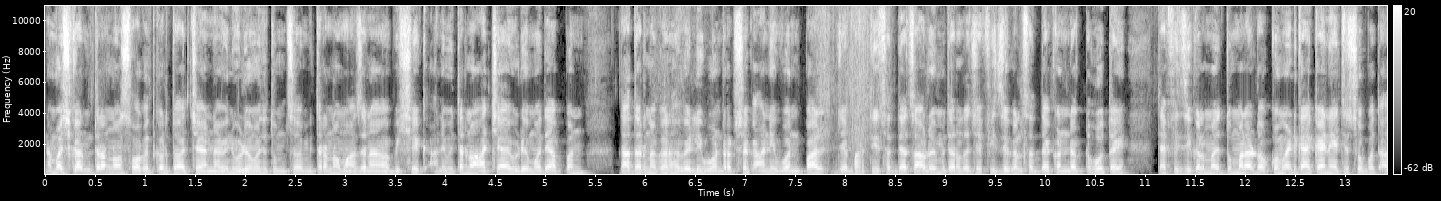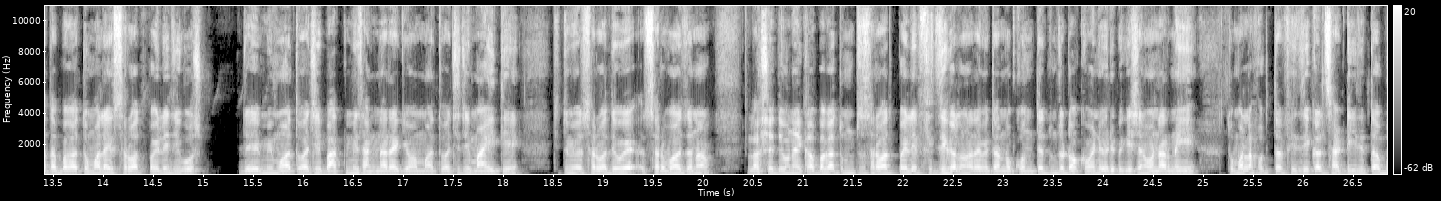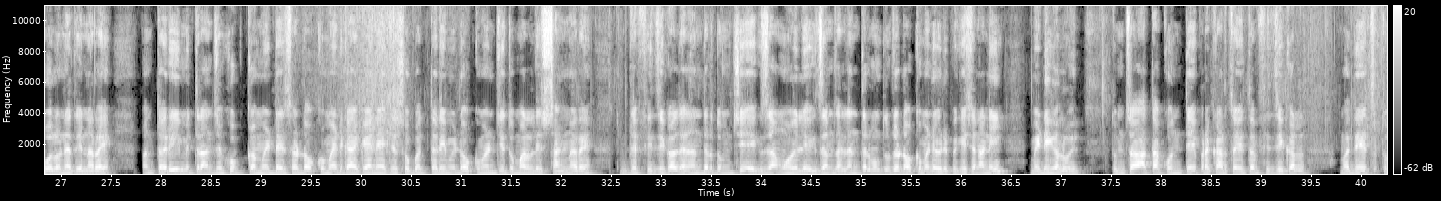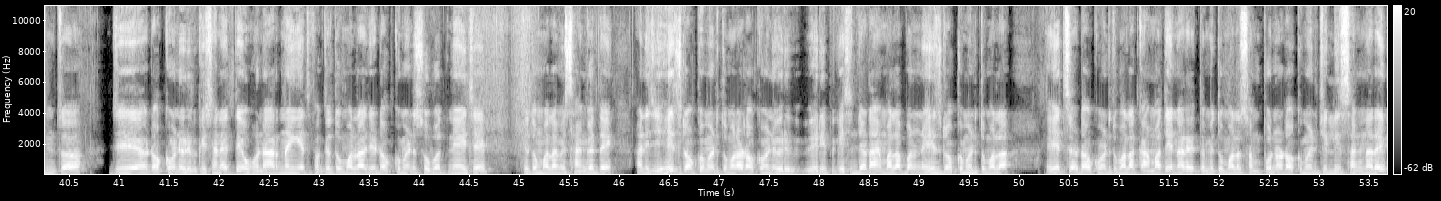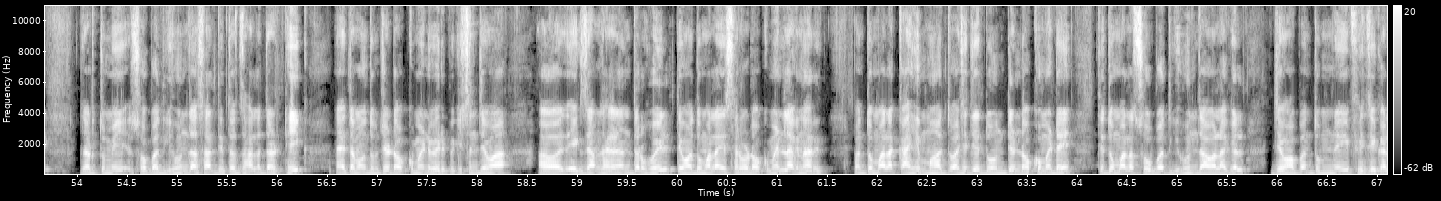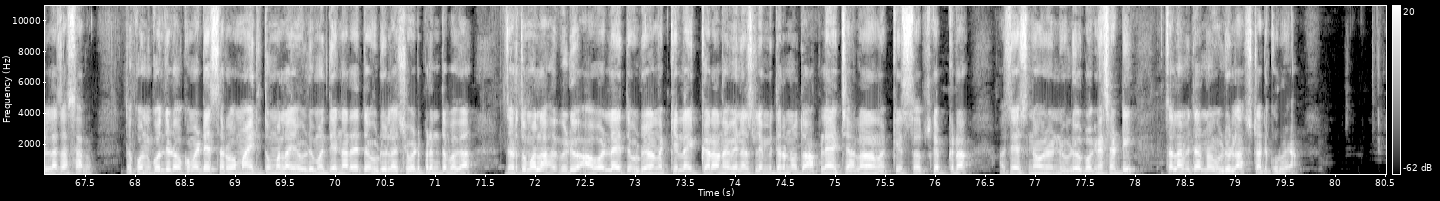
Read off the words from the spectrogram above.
नमस्कार मित्रांनो स्वागत करतो आजच्या नवीन व्हिडिओमध्ये तुमचं. मित्रांनो माझं नाव अभिषेक आणि मित्रांनो आजच्या व्हिडिओमध्ये आपण दादरनगर हवेली वनरक्षक आणि वनपाल जे भरती सध्या चालू आहे मित्रांनो त्याचे फिजिकल सध्या कंडक्ट होत आहे. त्या फिजिकलमध्ये तुम्हाला डॉक्युमेंट काय काय न्यायचे सोबत आता बघा तुम्हाला एक सर्वात पहिले जी गोष्ट जे मी महत्त्वाची बातमी सांगणार आहे किंवा महत्त्वाची जी माहिती आहे ती तुम्ही सर्व देऊ सर्वजण लक्ष देऊ नये का बघा तुमचं सर्वात पहिले फिजिकल होणार आहे मित्रांनो. कोणते तुमचं डॉक्युमेंट व्हेरिफिकेशन होणार नाही आहे तुम्हाला फक्त फिजिकलसाठी तिथं बोलवण्यात येणार आहे. पण तरी मित्रांचे खूप कमेंट आहे. सर डॉक्युमेंट काय काय न्यायचे? सोबत तरी मी डॉक्युमेंटची तुम्हाला लिस्ट सांगणार आहे. तुमचे फिजिकल झाल्यानंतर तुमची एक्झाम होईल. एक्झाम झाल्यानंतर मग तुमचं डॉक्युमेंट व्हेरिफिकेशन आणि मेडिकल होईल. तुमचं आता कोणत्याही प्रकारचं इथं फिजिकलमध्येच तुमचं जे डॉक्युमेंट व्हेरिफिकेशन आहे ते होणार नाही आहेत फक्त तुम्हाला जे डॉक्युमेंट सोबत न्यायचे ते तुम्हाला मी सांगत. आहे आणि जे हेच डॉक्युमेंट तुम्हाला डॉक्युमेंट व्हेरी व्हेरिफिकेशनच्या टायमाला पण हेच डॉक्युमेंट तुम्हाला हेच डॉक्युमेंट तुम्हाला कामात येणार आहे. तर मी तुम्हाला संपूर्ण डॉक्युमेंटची लिस्ट सांगणार आहे. जर तुम्ही सोबत घेऊन जासाल तिथं झालं तर ठीक. नाही तर मग तुमचे डॉक्युमेंट व्हेरिफिकेशन जेव्हा एक्झाम झाल्यानंतर होईल तेव्हा तुम्हाला हे सर्व डॉक्युमेंट लागणार आहेत. पण तुम्हाला काही महत्त्वाचे जे दोन तीन डॉक्युमेंट आहे ते तुम्हाला सोबत घेऊन जावं लागेल जेव्हा पण तुम्ही फिजिकललाच असाल. तर कोणकोणते डॉक्युमेंट आहे सर्व माहिती तुम्हाला या व्हिडिओमध्ये देणार आहे. तर व्हिडिओला शेवटपर्यंत बघा. जर तुम्हाला हा व्हिडिओ आवडला आहे तर व्हिडिओला नक्की लाईक करा. नवीन असले मित्रांनो तो आपल्या चॅनलला नक्कीच सबस्क्राईब करा. असेच नवनवीन व्हिडिओ बघण्यासाठी चला मित्रांनो व्हिडिओला स्टार्ट करूया.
